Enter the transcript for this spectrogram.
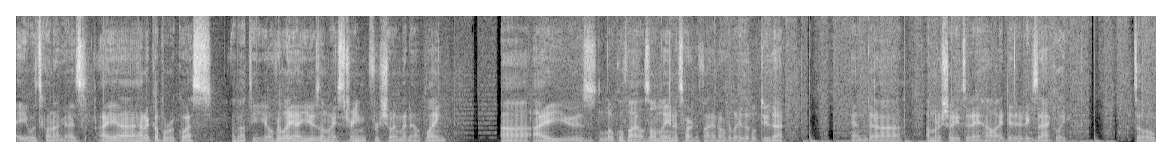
Hey, what's going on, guys? I uh, had a couple requests about the overlay I use on my stream for showing my now playing. Uh, I use local files only, and it's hard to find an overlay that'll do that. And uh, I'm going to show you today how I did it exactly. So,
